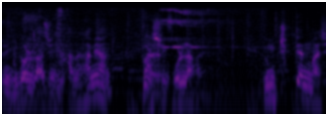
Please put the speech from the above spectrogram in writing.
이걸 나중에 간을 하면 맛이 올라가요. 응축된 맛이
